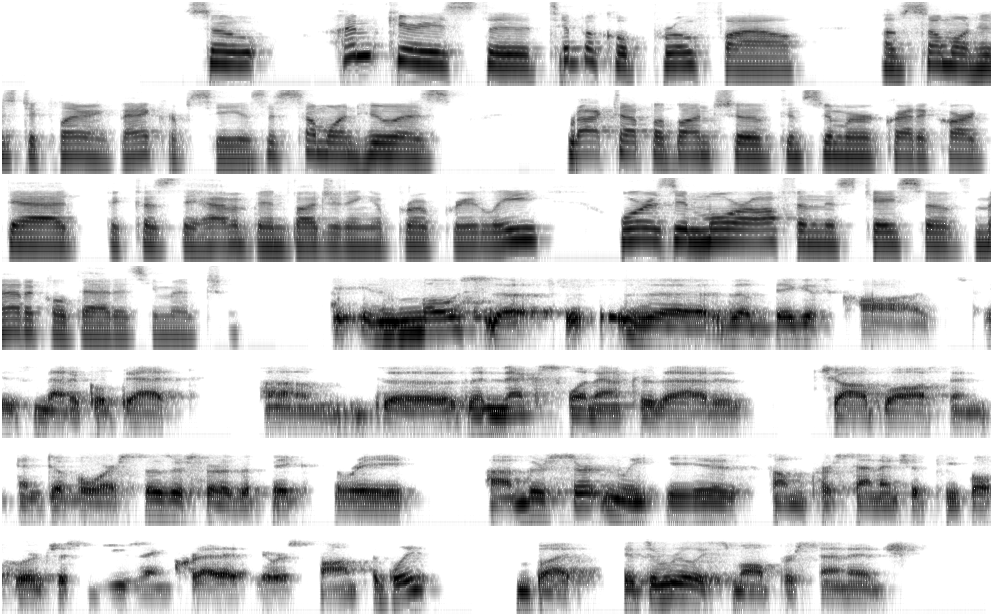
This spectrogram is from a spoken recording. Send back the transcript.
So I'm curious the typical profile of someone who's declaring bankruptcy? Is this someone who has racked up a bunch of consumer credit card debt because they haven't been budgeting appropriately? Or is it more often this case of medical debt, as you mentioned? Most the, the, the biggest cause is medical debt. Um, the, the next one after that is job loss and, and divorce. Those are sort of the big three. Um, there certainly is some percentage of people who are just using credit irresponsibly, but it's a really small percentage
